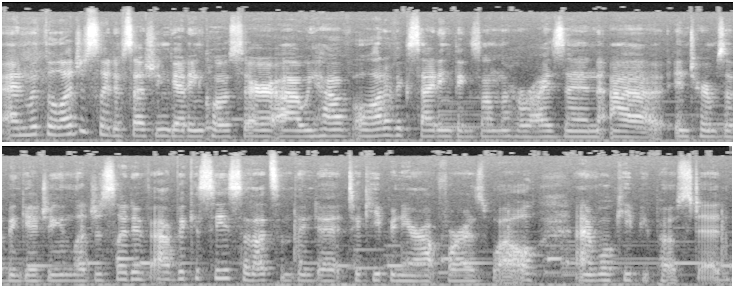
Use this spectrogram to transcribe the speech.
And with the legislative session getting closer, uh, we have a lot of exciting things on the horizon uh, in terms of engaging in legislative advocacy. So that's something to, to keep an ear out for as well. And we'll keep you posted.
